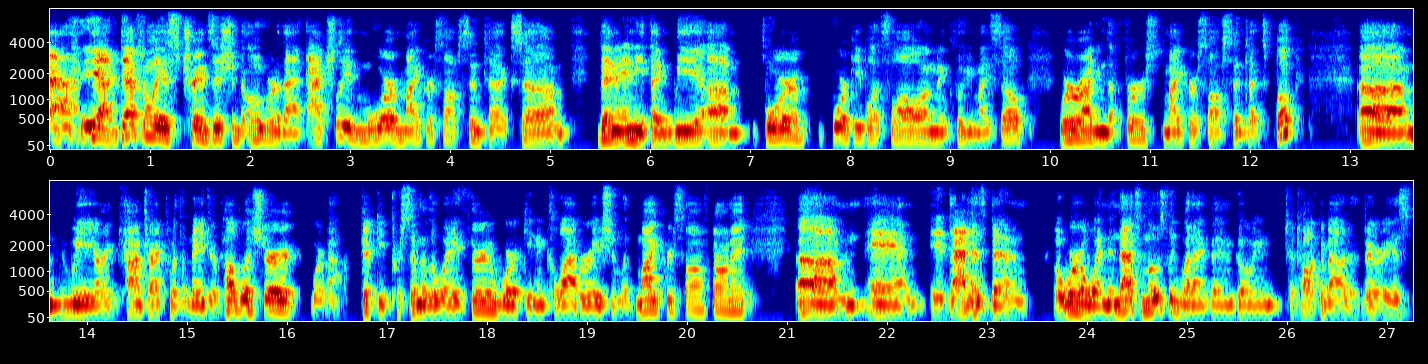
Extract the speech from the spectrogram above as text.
Yeah, yeah, definitely has transitioned over that. Actually, more Microsoft Syntex um, than anything. We um, four four people at Slalom, including myself, we're writing the first Microsoft Syntex book. Um, we are in contract with a major publisher. We're about 50% of the way through, working in collaboration with Microsoft on it. Um, and it, that has been a whirlwind. And that's mostly what I've been going to talk about at various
